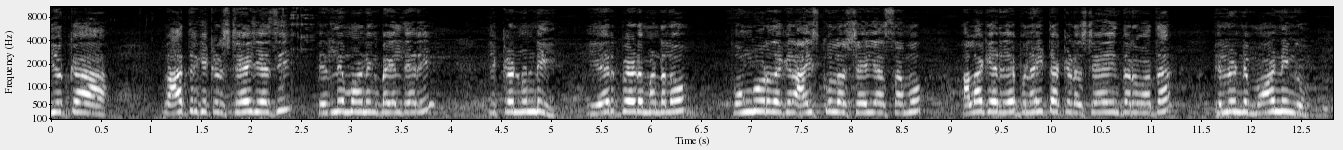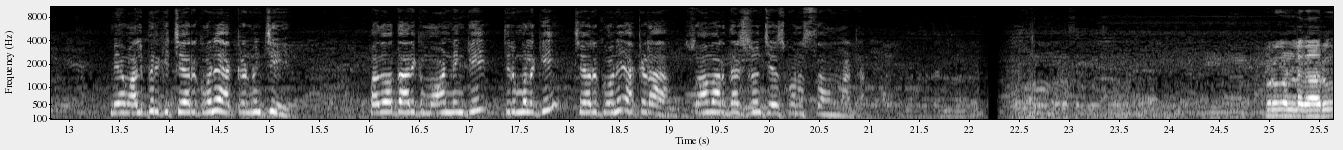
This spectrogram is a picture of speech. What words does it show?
ఈ యొక్క రాత్రికి ఇక్కడ స్టే చేసి ఎర్లీ మార్నింగ్ బయలుదేరి ఇక్కడ నుండి ఏర్పేడ మండలం పొంగూరు దగ్గర హై స్కూల్లో స్టే చేస్తాము. అలాగే రేపు నైట్ అక్కడ స్టే అయిన తర్వాత ఎల్లుండి మార్నింగ్ మేము అలిపిరికి చేరుకొని అక్కడ నుంచి పదో తారీఖు మార్నింగ్కి తిరుమలకి చేరుకొని అక్కడ సోమవారం దర్శనం చేసుకొని వస్తాం అన్నమాట. పురుగుండ్ల గారు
